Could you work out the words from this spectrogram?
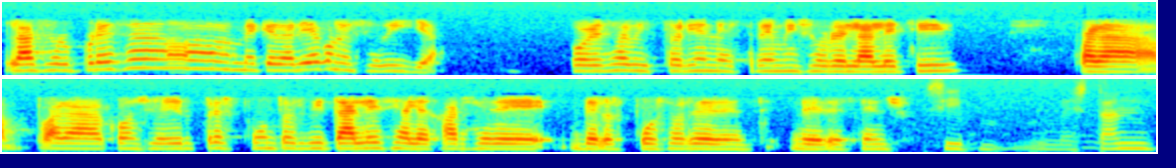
La sorpresa me quedaría con el Sevilla, por esa victoria en extremis sobre el Atleti para, para conseguir tres puntos vitales y alejarse de, de los puestos de, de, descenso. Sí, me están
